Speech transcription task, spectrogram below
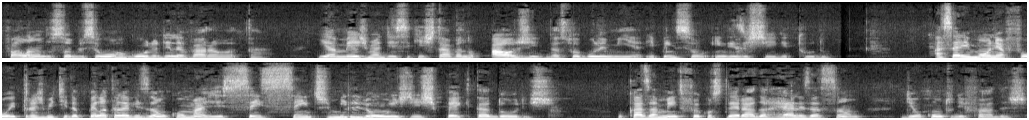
falando sobre o seu orgulho de levar ao altar. E a mesma disse que estava no auge da sua bulimia e pensou em desistir de tudo. A cerimônia foi transmitida pela televisão com mais de 600 milhões de espectadores. O casamento foi considerado a realização de um conto de fadas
